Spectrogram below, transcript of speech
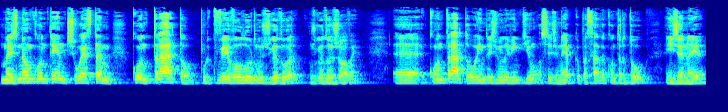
mas não contentes, o West Ham contrata-o porque vê valor no jogador, um jogador jovem, uh, contrata-o em 2021, ou seja, na época passada contratou em janeiro,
